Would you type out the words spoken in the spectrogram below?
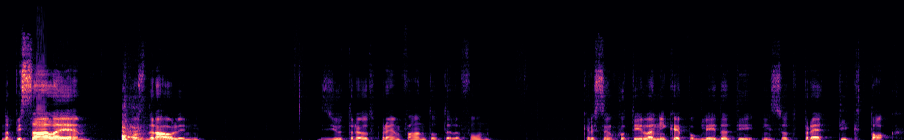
Napisala je: Pozdravljeni. Zjutraj odprem fantov telefon, ker sem hotela nekaj pogledati in se odpre TikTok.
